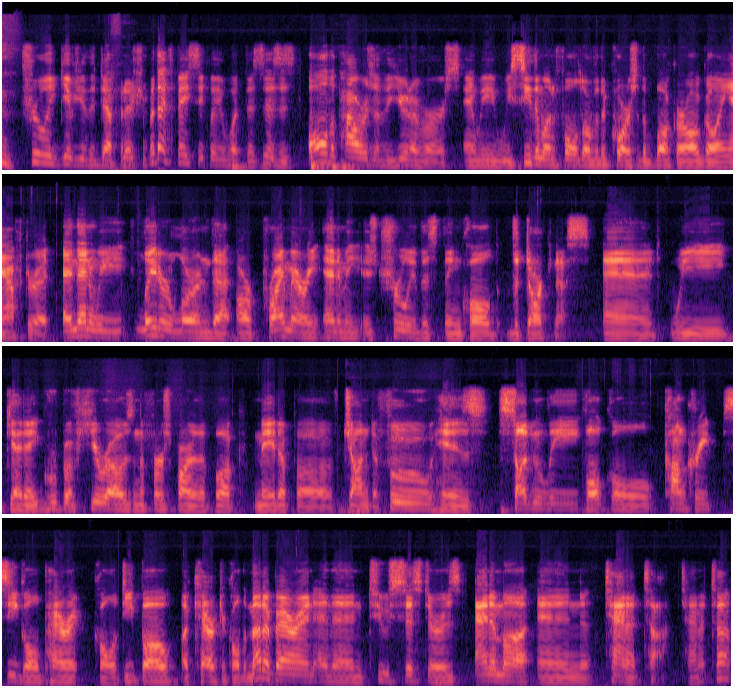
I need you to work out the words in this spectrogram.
truly give you the definition. But that's basically what this is: is all the powers of the universe, and we we see them unfold over the course of the book, are all going after it. And then we later learn that our primary enemy is truly this thing called the darkness, and we get a group of heroes in the first part of the book made up of John DeFoo, his suddenly vocal concrete seagull parrot called Depot, a character called the Meta Baron, and then two sisters, Anima and Tanata. Tanata,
